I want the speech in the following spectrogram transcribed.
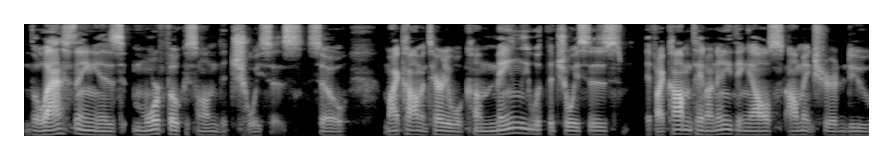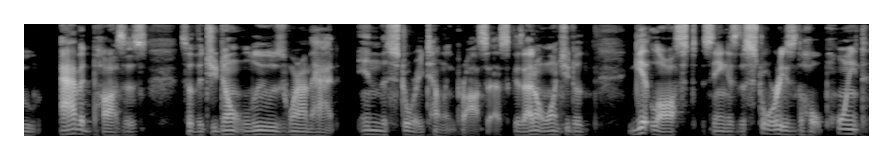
the last thing is more focus on the choices. So my commentary will come mainly with the choices. If I commentate on anything else, I'll make sure to do avid pauses so that you don't lose where I'm at in the storytelling process because I don't want you to get lost seeing as the story is the whole point.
